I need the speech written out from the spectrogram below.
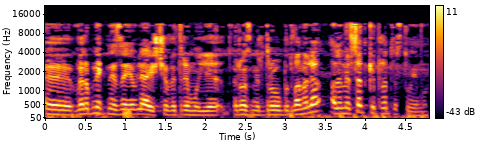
Е, Виробник не заявляє, що витримує розмір дробу 2.0, але ми все-таки протестуємо.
